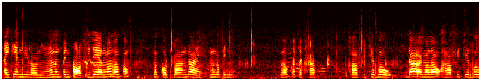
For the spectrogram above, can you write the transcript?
ไอเทมที่เราเนี่ยให้มันเป็นกรอบสีแดงแล้วเราก็ มากดวางได้ มันก็เป็นเราก็จะครับคาฟิเทเบิลได้มาแล้วคาฟิเทเบิล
